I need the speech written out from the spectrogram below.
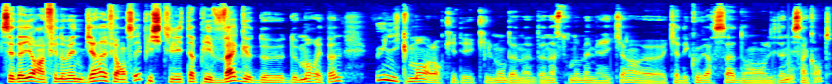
C'est d'ailleurs un phénomène bien référencé puisqu'il est appelé vague de, de Moreton uniquement, alors qui est, qui est le nom d'un d'un astronome américain euh, qui a découvert ça dans les années 50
